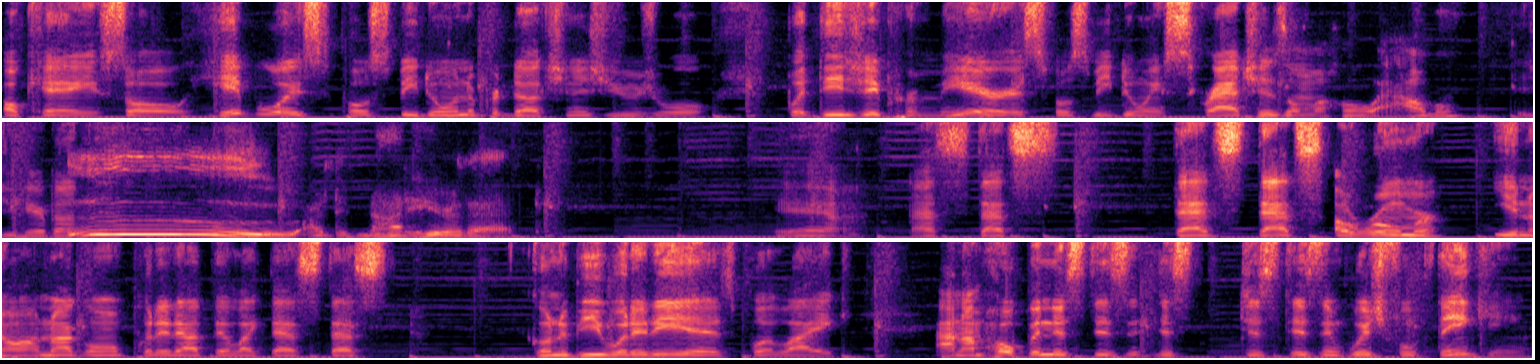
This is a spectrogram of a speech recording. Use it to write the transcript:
okay, so Hit Boy is supposed to be doing the production as usual, but DJ Premier is supposed to be doing scratches on the whole album. Did you hear about that? Ooh, that? I did not hear that. Yeah, that's that's that's that's a rumor. You know, I'm not going to put it out there like that's that's going to be what it is, but like and I'm hoping this isn't this just isn't wishful thinking,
